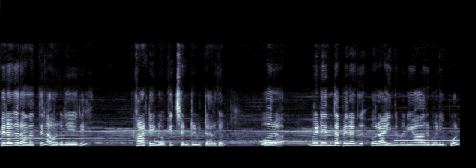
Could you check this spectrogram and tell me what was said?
பிறகு ரதத்தில் அவர்கள் ஏறி காட்டை நோக்கி சென்று விட்டார்கள் ஒரு விடிந்த பிறகு ஒரு ஐந்து மணி ஆறு மணி போல்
